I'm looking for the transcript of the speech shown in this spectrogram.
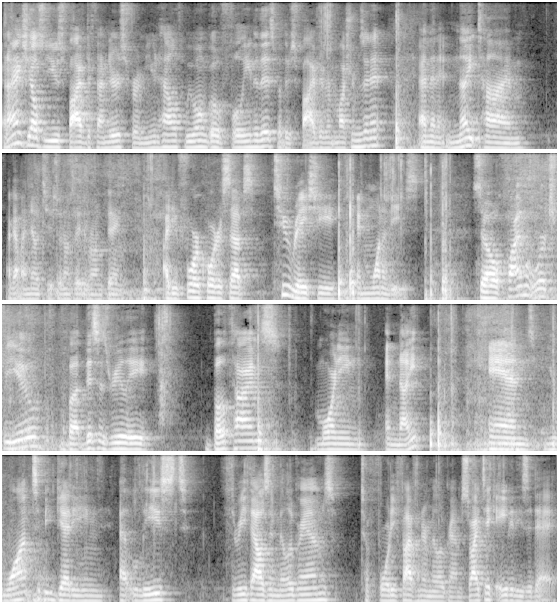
and I actually also use five defenders for immune health. We won't go fully into this, but there's five different mushrooms in it. And then at nighttime, I got my notes here so I don't say the wrong thing. I do four cordyceps, two reishi, and one of these. So find what works for you, but this is really both times, morning and night. And you want to be getting at least 3,000 milligrams to 4,500 milligrams. So I take eight of these a day.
